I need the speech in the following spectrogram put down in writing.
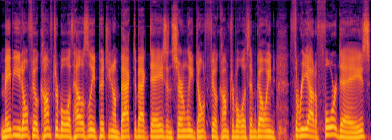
maybe you don't feel comfortable with Helsley pitching on back to back days, and certainly don't feel comfortable with him going three out of four days.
